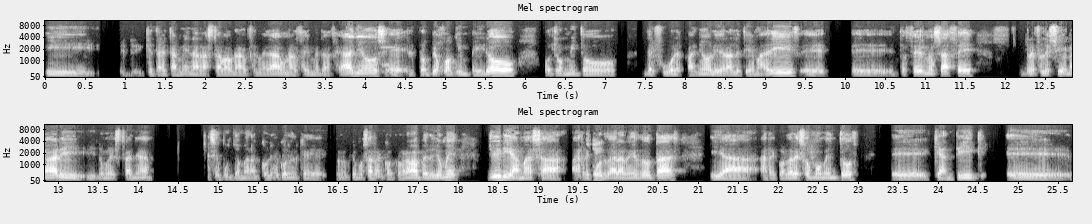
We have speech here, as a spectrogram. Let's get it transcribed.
y que también arrastraba una enfermedad, un Alzheimer de hace años, eh, el propio Joaquín Peiró, otro mito del fútbol español y del Atlético de Madrid, eh, eh, entonces nos hace reflexionar y, no me extraña ese punto de melancolía con el que, hemos arrancado el programa. Pero yo, me, yo iría más a, recordar anécdotas y a, recordar esos momentos eh, que Antic, eh,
